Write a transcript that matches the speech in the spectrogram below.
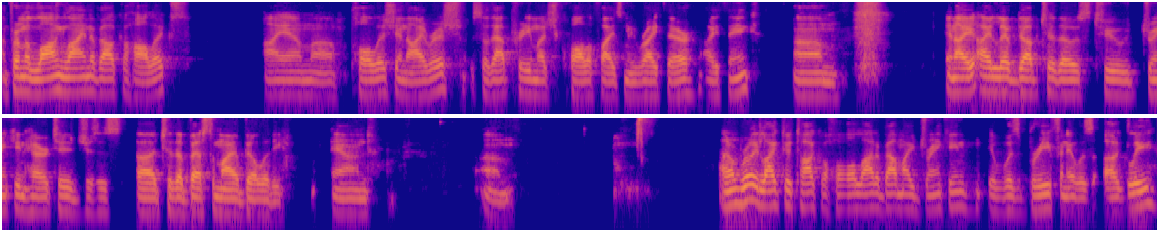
I'm from a long line of alcoholics. I am uh, Polish and Irish, so that pretty much qualifies me right there. I think, um, and I, I, lived up to those two drinking heritages uh, to the best of my ability, and um, I don't really like to talk a whole lot about my drinking. It was brief and it was ugly.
